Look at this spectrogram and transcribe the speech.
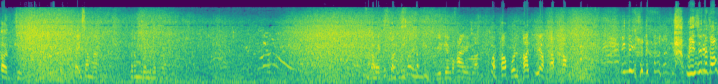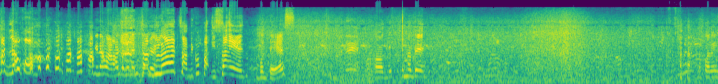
Odi. Pa isa nga. Parang maganda ka. Video ba kayo ba? Wala siya. Hindi ka Busy na tong kadlaw ko. Ginawa ka sa ganun Saglit! Sabi ko pa isa eh. Buntes? O, g- tumabi. Ako rin,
